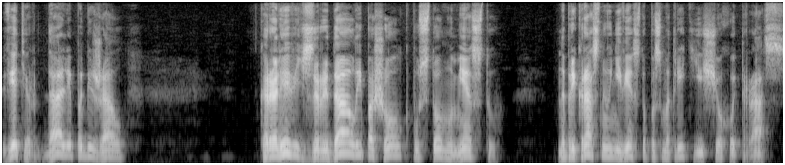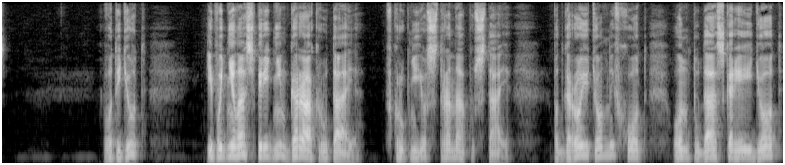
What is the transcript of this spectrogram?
ветер далее побежал. Королевич зарыдал и пошел к пустому месту. На прекрасную невесту посмотреть еще хоть раз. Вот идет, и поднялась перед ним гора крутая, Вкруг нее страна пустая, Под горою темный вход, он туда скорее идет,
